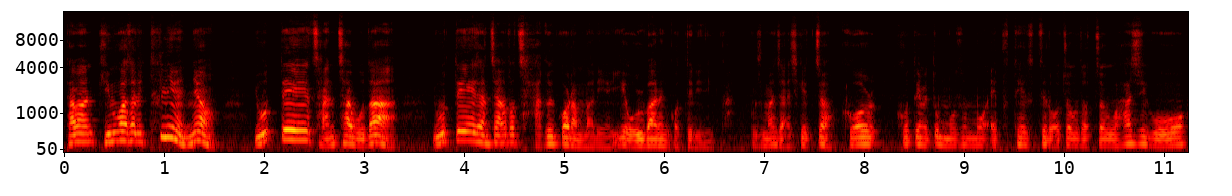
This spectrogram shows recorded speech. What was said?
다만, 귀무가설이 틀리면요, 요때의 잔차보다 요때의 잔차가 더 작을 거란 말이에요. 이게 올바른 것들이니까. 무슨 말인지 아시겠죠? 그걸 그것 때문에 또 무슨 뭐 F 테스트를 어쩌고 저쩌고 하시고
